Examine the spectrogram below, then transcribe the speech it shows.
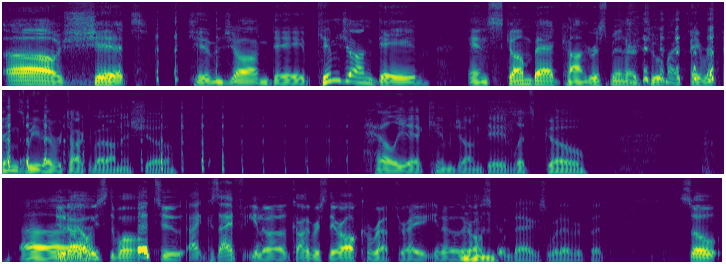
Oh shit. Kim Jong Dave. Kim Jong Dave and scumbag congressman are two of my favorite things we've ever talked about on this show. Hell yeah, Kim Jong Dave. Let's go. Uh, Dude, I always wanted to, because I've, you know, Congress, they're all corrupt, right? You know, they're all Mhm. scumbags or whatever. But so,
